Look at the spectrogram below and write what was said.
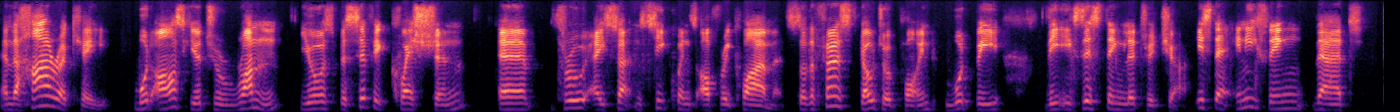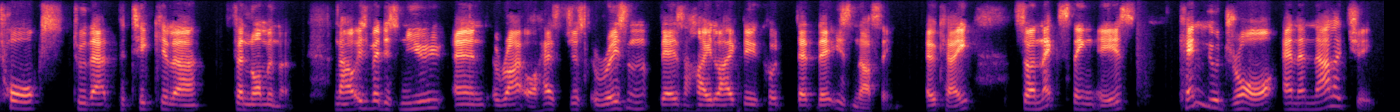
And the hierarchy would ask you to run your specific question uh, through a certain sequence of requirements. So the first go-to point would be the existing literature. Is there anything that talks to that particular phenomenon? Now, if it is new and right or has just arisen, there's a high likelihood that there is nothing. Okay. So next thing is, can you draw an analogy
